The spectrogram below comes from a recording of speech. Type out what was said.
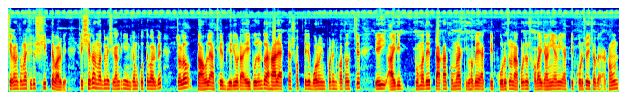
সেখানে তোমরা কিছু শিখতে পারবে। সেই শেখার মাধ্যমে সেখান থেকে ইনকাম করতে পারবে। চলো তাহলে আজকের ভিডিওটা এই পর্যন্ত। আর একটা সব থেকে বড় ইম্পর্টেন্ট কথা হচ্ছে, এই আইডি তোমাদের টাকা তোমরা কীভাবে অ্যাক্টিভ করেছ, না করেছ সবাই জানি আমি অ্যাক্টিভ করেছ এইসব অ্যাকাউন্ট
